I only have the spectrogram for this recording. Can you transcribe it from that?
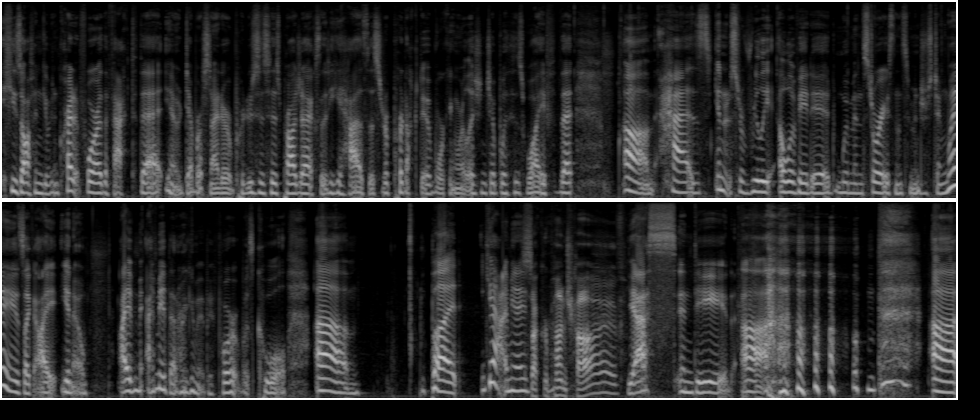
he's often given credit for. The fact that, you know, Deborah Snyder produces his projects, that he has this sort of productive working relationship with his wife that um, has, you know, sort of really elevated women's stories in some interesting ways. Like, I, you know, I've, I made that argument before it was cool. Um, but yeah, I mean, I, Sucker Punch Hive. Yes, indeed. Uh, uh,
